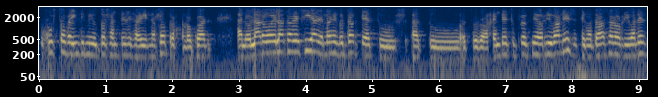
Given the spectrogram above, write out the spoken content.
justo 20 minutos antes de salir nosotros, con lo cual a lo largo de la travesía, además de encontrarte a tus a tu, a tu a gente de tus propios rivales, te encontrabas a los rivales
